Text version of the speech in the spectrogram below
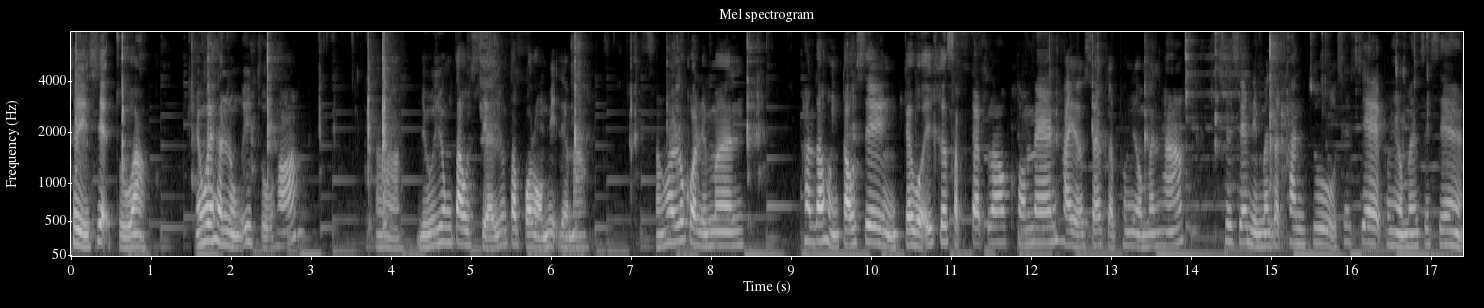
可以现煮啊，因为很容易煮哈。啊，你会用到血，用到菠萝蜜的吗？然后如果你们看到很高兴，给我一个 subscribe 咯，comment，还有 share 给朋友们哈。谢谢你们的看住，谢谢朋友们，谢谢。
